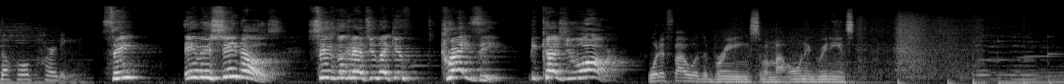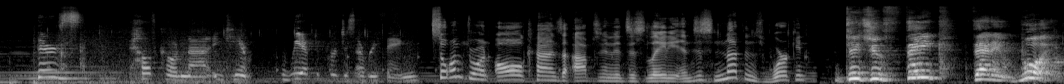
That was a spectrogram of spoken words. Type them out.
the whole party. See? Even she knows. She's looking at you like you're crazy because you are. What if I were to bring some of my own ingredients? There's health code in that. You can't, we have to purchase everything. So I'm throwing all kinds of options at this lady, and just nothing's working. Did you think that it would?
